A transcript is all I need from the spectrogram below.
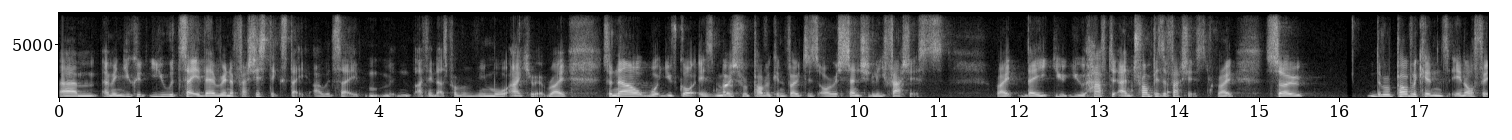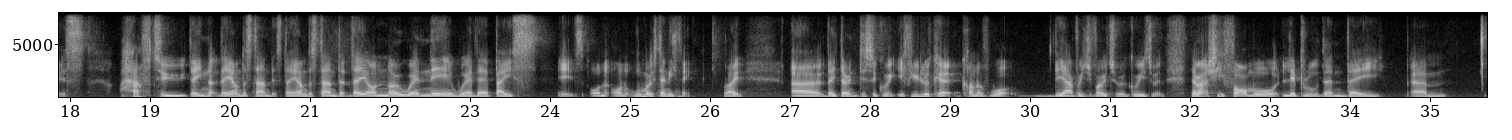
Um, I mean, you could you would say they're in a fascistic state. I would say. I think that's probably more accurate, right? So now what you've got is most Republican voters are essentially fascists, right? They you you have to, and Trump is a fascist, right? So the Republicans in office have to they they understand this. They understand that they are nowhere near where their base is on on almost anything, right? Uh, they don't disagree. If you look at kind of what the average voter agrees with, they're actually far more liberal than they um,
